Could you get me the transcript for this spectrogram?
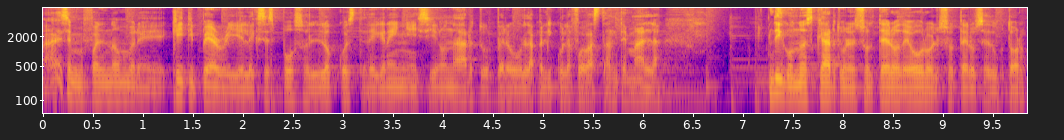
Ah, ese me fue el nombre. Katy Perry, el ex esposo, el loco este de Greña, hicieron Arthur, pero la película fue bastante mala. Digo, no es que Arthur, el soltero de oro, el soltero seductor,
